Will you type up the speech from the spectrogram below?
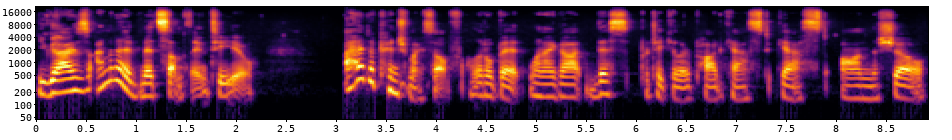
You guys, I'm going to admit something to you. I had to pinch myself a little bit when I got this particular podcast guest on the show.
